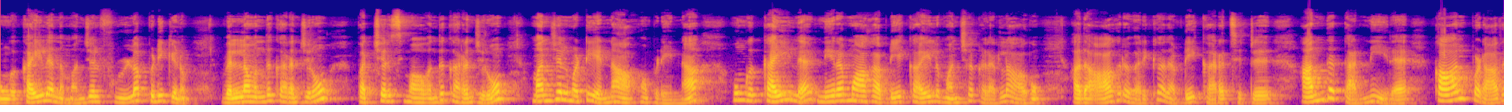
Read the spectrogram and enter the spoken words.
உங்கள் கையில் அந்த மஞ்சள் ஃபுல்லாக பிடிக்கணும். வெள்ளம் வந்து கரைஞ்சிரும் பச்சரிசி மாவு வந்து கரைஞ்சிரும். மஞ்சள் மட்டும் என்ன ஆகும் அப்படின்னா உங்கள் கையில் நிறமாக அப்படியே கையில் மஞ்சள் கலரில் ஆகும். அது ஆகிற வரைக்கும் அதை அப்படியே கரைச்சிட்டு அந்த தண்ணீரை கால்படாத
